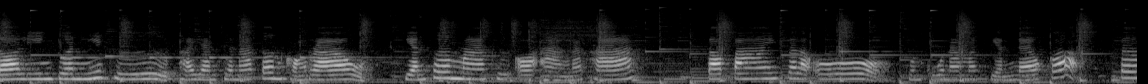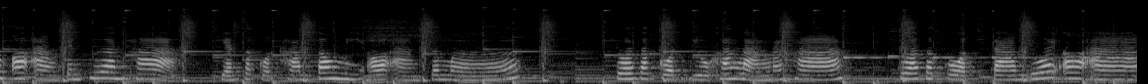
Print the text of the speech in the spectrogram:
ลอลิงตัวนี้คือพยัญชนะต้นของเรา ขียนเพิ่มมาคือออ่างนะคะ ต่อไปสระโอ คุณครูนำมาเขียนแล้วก็เติมออ่างเป็นเพื่อนค่ะ เขียนสะกดคำต้องมีออ่างเสมอ ตัวสะกดอยู่ข้างหลังนะคะ ตัวสะกดตามด้วยออ่าง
